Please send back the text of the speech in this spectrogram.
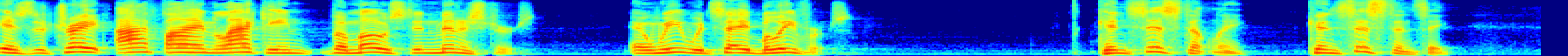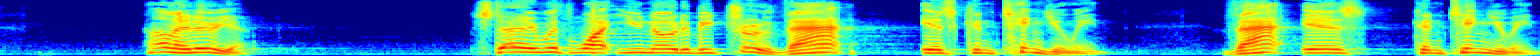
is the trait I find lacking the most in ministers. And we would say believers. Consistently, consistency. Hallelujah. Stay with what you know to be true. That is continuing. That is continuing.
